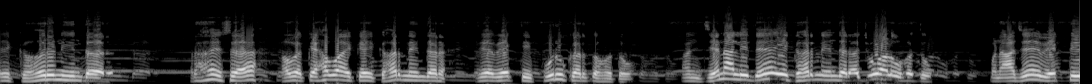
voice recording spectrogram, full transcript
એ ઘરની અંદર રહે છે. હવે કહેવાય કે ઘરની અંદર જે વ્યક્તિ પૂરું કરતો હતો અને જેના લીધે એ ઘરની અંદર અજવાળું હતું. પણ આજે વ્યક્તિ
